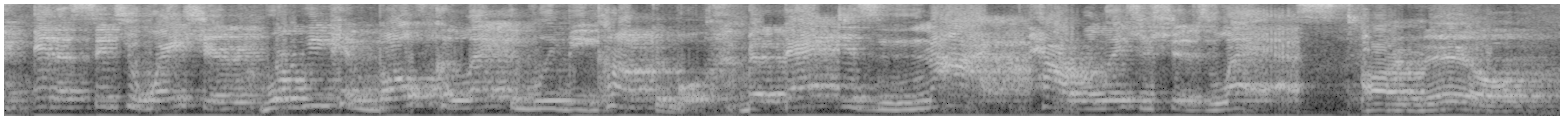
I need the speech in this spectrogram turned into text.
in a situation where we can both collectively be comfortable, but that is not how relationships last. Parnell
